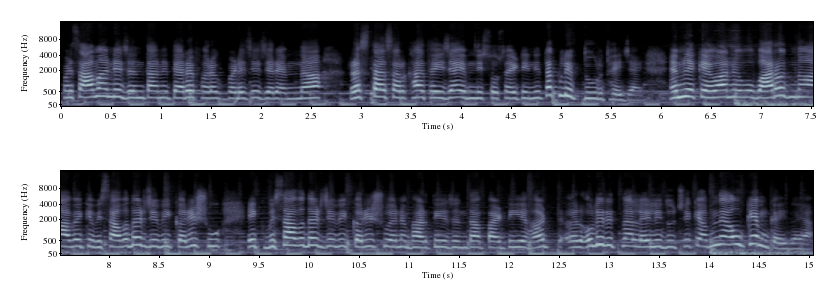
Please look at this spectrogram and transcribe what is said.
પણ સામાન્ય જનતાને ત્યારે ફરક પડે છે જ્યારે એમના રસ્તા સરખા થઈ જાય, એમની સોસાયટીની તકલીફ દૂર થઈ જાય. એમને કહેવાનો એવો વારો જ ન આવે કે વિસાવદર જેવી કરીશું. એક વિસાવદર જેવી કરીશું. એને ભારતીય જનતા પાર્ટીએ હટ ઓલી રીતના લઈ લીધું છે કે અમને આવું કેમ કહી ગયા?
